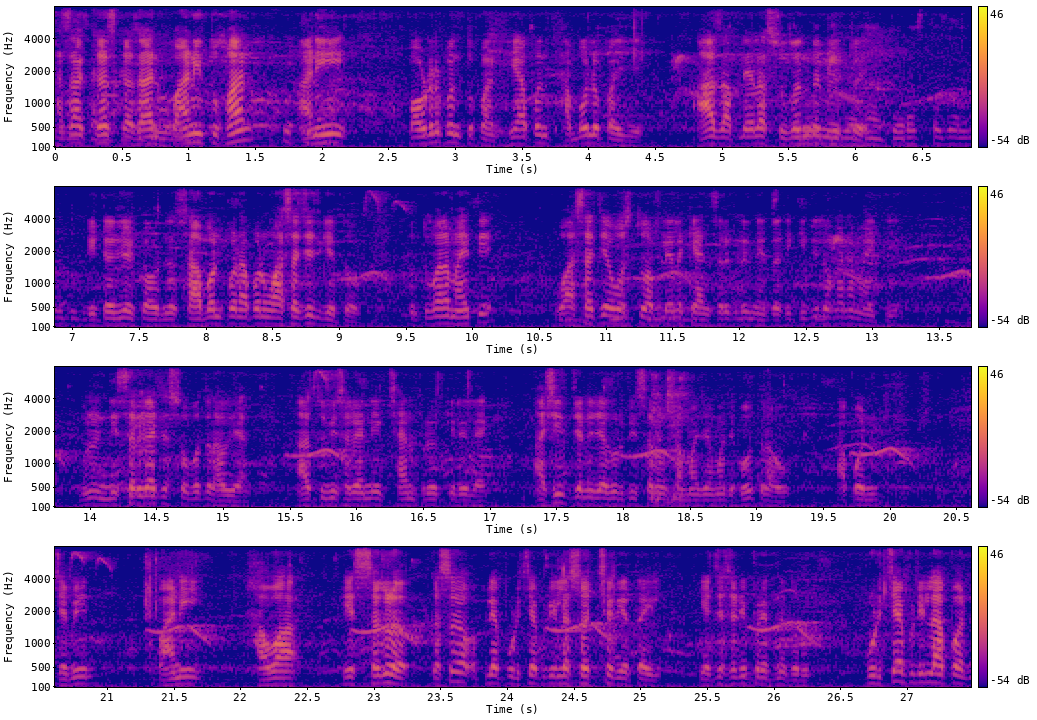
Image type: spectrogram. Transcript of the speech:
खसा खस खसा आणि पाणी तुफान आणि पावडर पण तुफान हे आपण थांबवलं पाहिजे. आज आपल्याला सुगंध मिळतोय. डिटर्जंट पावडर साबण पण आपण वासाचेच घेतो. पण तुम्हाला माहिती आहे वासाच्या वस्तू आपल्याला कॅन्सरकडे नेतात हे किती लोकांना माहिती आहे. म्हणून निसर्गाच्या सोबत राहूया. आज तुम्ही सगळ्यांनी एक छान प्रयोग केलेला आहे. अशीच जनजागृती सर्व समाजामध्ये होत राहू. आपण जमीन पाणी हवा हे सगळं कसं आपल्या पुढच्या पिढीला स्वच्छ देता येईल याच्यासाठी प्रयत्न करू. पुढच्या पिढीला आपण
